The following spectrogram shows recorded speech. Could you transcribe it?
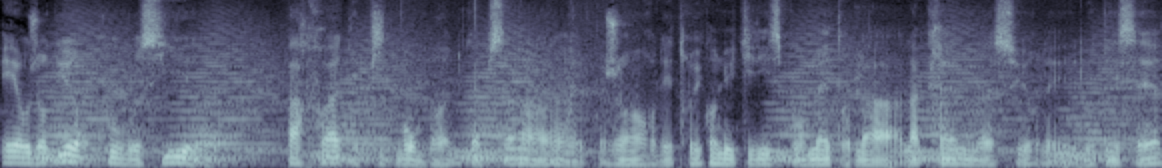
Et aujourd'hui, on trouve aussi euh, parfois des petites bonbonnes comme ça, hein, genre des trucs qu'on utilise pour mettre la, la crème sur les, les desserts.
